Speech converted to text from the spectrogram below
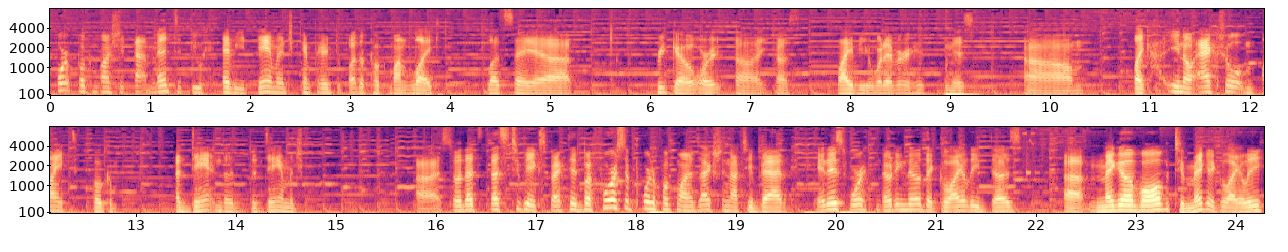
support Pokemon. She's not meant to do heavy damage compared to other Pokemon like, let's say, uh, Rico or uh, you know, Livy or whatever his name is. Um, like you know, actual might Pokemon, a da- the the damage uh, so that's that's to be expected. But for a supporter Pokemon, it's actually not too bad. It is worth noting though that Glalie does uh, Mega Evolve to Mega Glalie,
